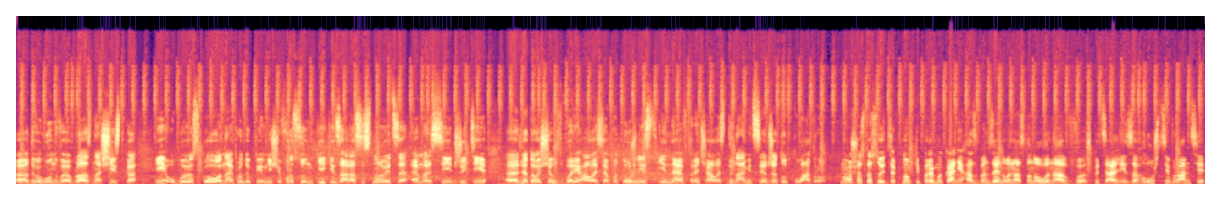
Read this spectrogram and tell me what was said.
е, двигун V-образна шістка. І обов'язково найпродуктивніші форсунки, які зараз існують, це MRC GT, е, для того, щоб зберігалася потужність і не втрачалась динаміці, адже тут Quattro. Ну а що стосується кнопки перемикання газ-бензин, вона встановлена в спеціальній заглушці в рамці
